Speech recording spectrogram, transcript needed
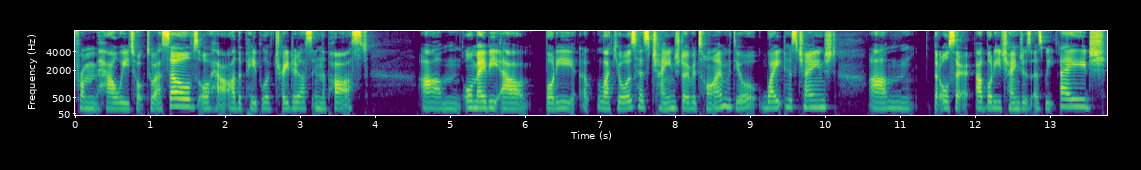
from how we talk to ourselves or how other people have treated us in the past, um, or maybe our body, uh, like yours, has changed over time with your weight has changed, um, but also our body changes as we age.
